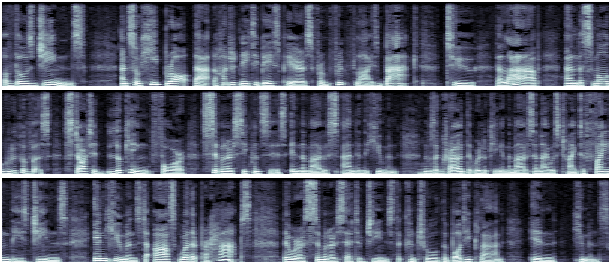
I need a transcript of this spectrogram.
of those genes. And so he brought that 180 base pairs from fruit flies back to the lab, and a small group of us started looking for similar sequences in the mouse and in the human. There was a oh. crowd that were looking in the mouse, and I was trying to find these genes in humans to ask whether perhaps there were a similar set of genes that controlled the body plan in humans.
